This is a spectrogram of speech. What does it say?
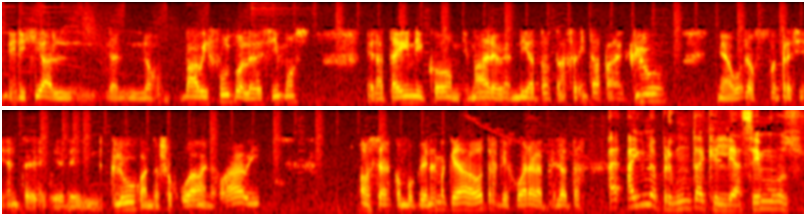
dirigía el- los baby fútbol, le decimos, era técnico, mi madre vendía tortas fritas para el club, mi abuelo fue presidente de- del club cuando yo jugaba en los baby. O sea, como que no me quedaba otra que jugar a la pelota. Ha- Hay una pregunta que le hacemos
